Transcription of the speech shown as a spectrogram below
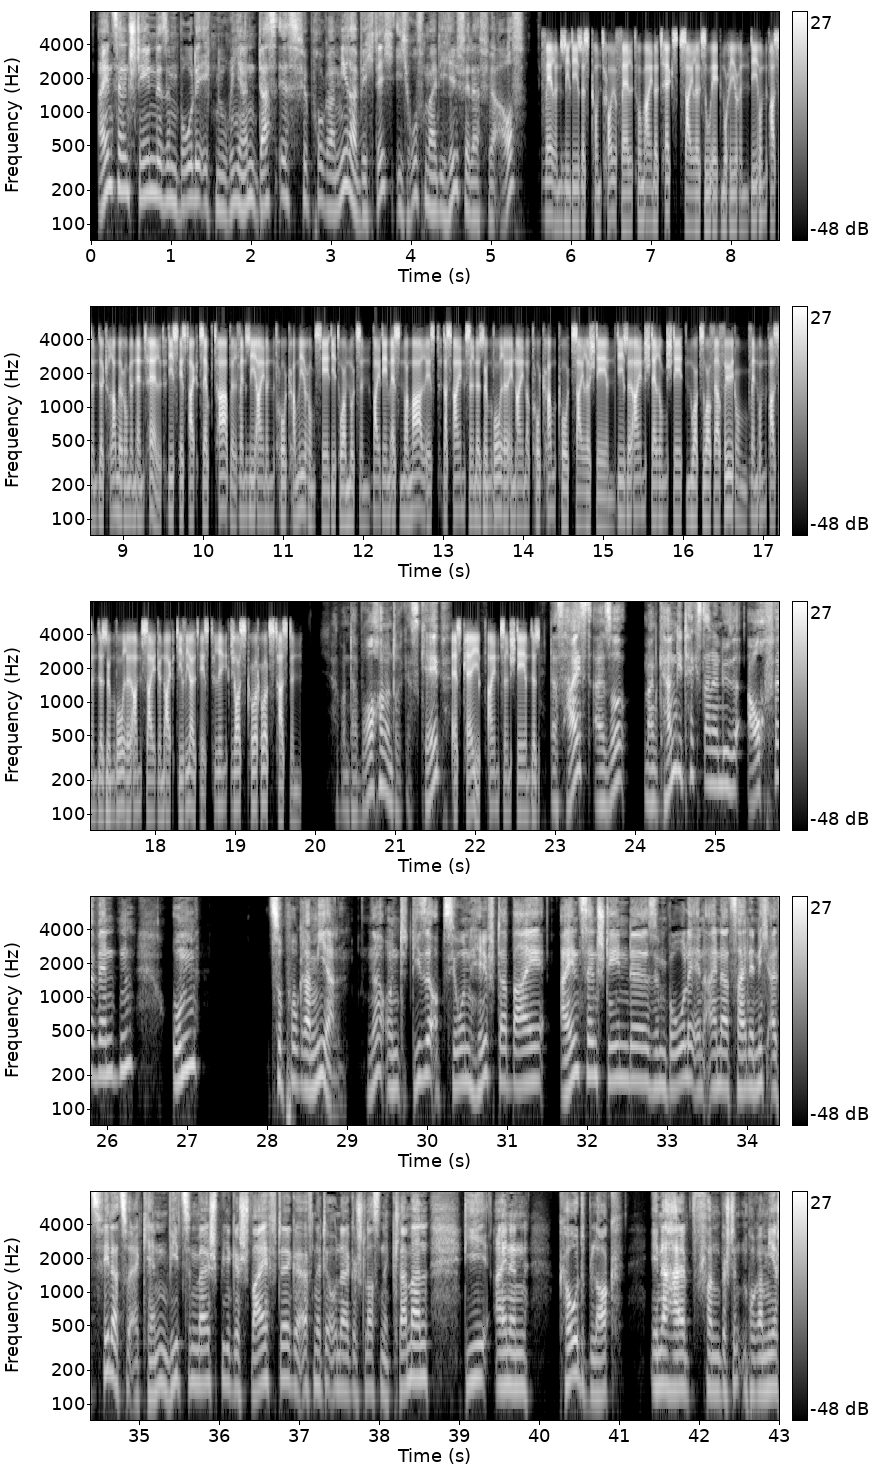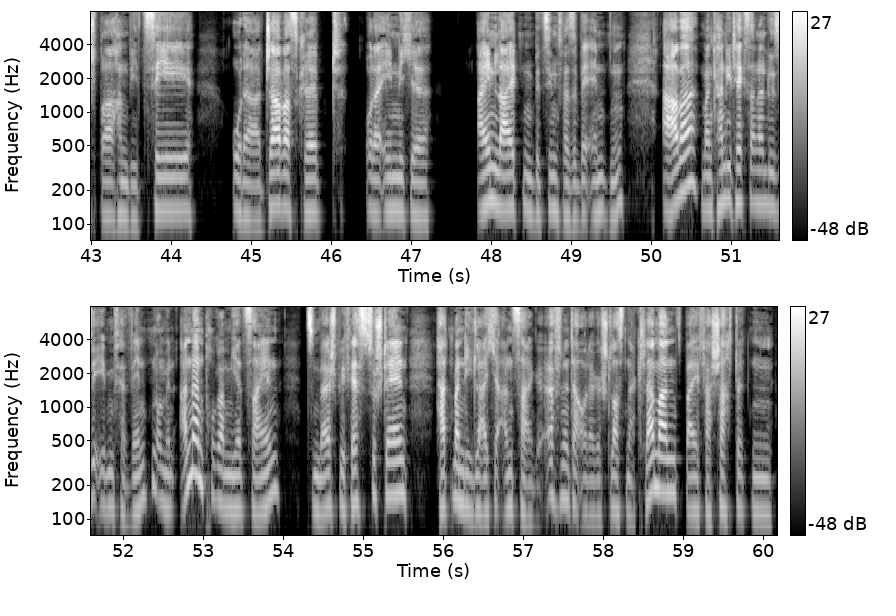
Einzeln stehende Symbole ignorieren, das ist für Programmierer wichtig. Ich rufe mal die Hilfe dafür auf. Wählen Sie dieses Kontrollfeld, um eine Textzeile zu ignorieren, die unpassende Klammerungen enthält. Dies ist akzeptabel, wenn Sie einen Programmierungseditor nutzen, bei dem es normal ist, dass einzelne Symbole in einer Programmcodezeile stehen. Diese Einstellung steht nur zur Verfügung, wenn unpassende Symbole anzeigen aktiviert ist. Link JAWS Kurztasten. Habe unterbrochen und drücke Escape. Escape, einzeln stehende. Das heißt also, man kann die Textanalyse auch verwenden, um zu programmieren. Ne? Und diese Option hilft dabei, einzeln stehende Symbole in einer Zeile nicht als Fehler zu erkennen, wie zum Beispiel geschweifte, geöffnete oder geschlossene Klammern, die einen Codeblock innerhalb von bestimmten Programmiersprachen wie C oder JavaScript oder ähnliche einleiten bzw. beenden. Aber man kann die Textanalyse eben verwenden, um in anderen Programmierzeilen zum Beispiel festzustellen, hat man die gleiche Anzahl geöffneter oder geschlossener Klammern bei verschachtelten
